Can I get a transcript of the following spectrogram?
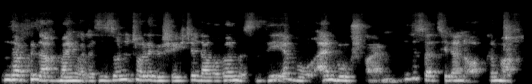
und habe gesagt, mein Gott, das ist so eine tolle Geschichte, darüber müssen Sie ihr Buch, ein Buch schreiben. Und das hat sie dann auch gemacht.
